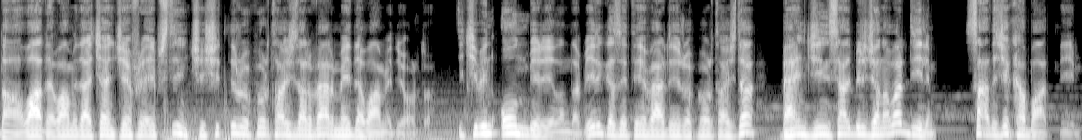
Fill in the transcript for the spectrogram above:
Dava devam ederken Jeffrey Epstein çeşitli röportajlar vermeye devam ediyordu. 2011 yılında bir gazeteye verdiği röportajda ben cinsel bir canavar değilim. Sadece kabahatliyim.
